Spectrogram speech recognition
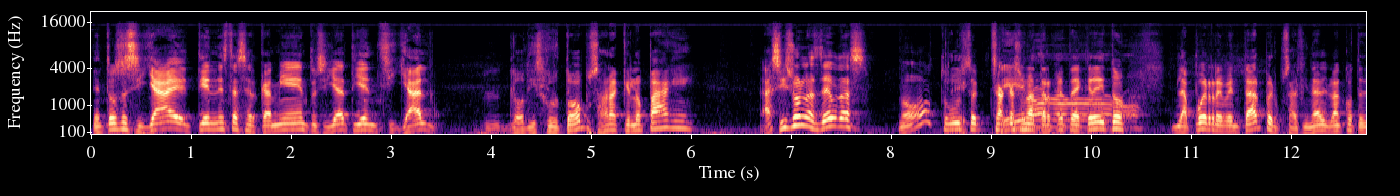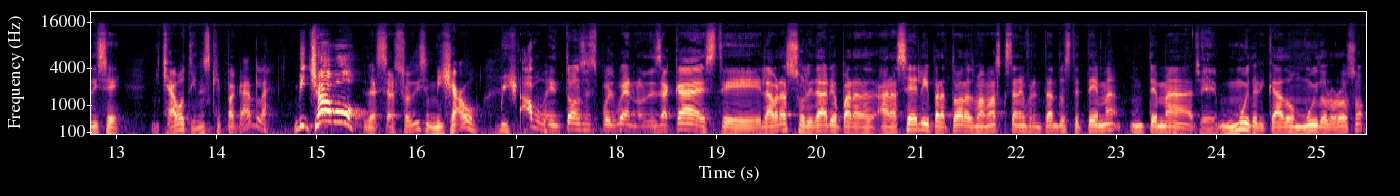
Entonces, si ya eh, tiene este acercamiento, si ya tiene, si ya lo- lo disfrutó, pues ahora que lo pague. Así son las deudas, ¿no? Tú Sí. sa- sacas Sí, una tarjeta no, de crédito, no. La puedes reventar, pero pues al final el banco te dice, mi chavo, tienes que pagarla. ¡Mi chavo! Eso dice, mi chavo. ¡Mi chavo! Entonces, pues bueno, desde acá este el abrazo solidario para Araceli y para todas las mamás que están enfrentando este tema, un tema Sí. muy delicado, muy doloroso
